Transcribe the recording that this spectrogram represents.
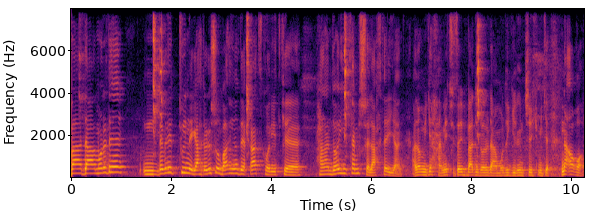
و در مورد ببینید توی نگهداریشون باید اینا دقت کنید که پرنده های کمی شلخته این الان میگه همه چیزای بدی داره در مورد گیریم چیک میگه. نه آقا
